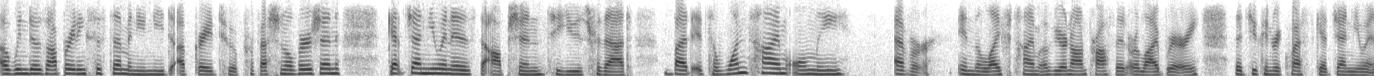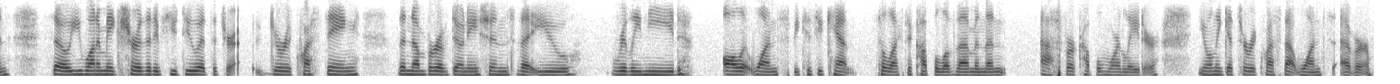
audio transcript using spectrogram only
a Windows operating system and you need to upgrade to a professional version, Get Genuine is the option to use for that. But it's a one-time only ever in the lifetime of your nonprofit or library that you can request Get Genuine. So you want to make sure that if you do it that you're, you're requesting the number of donations that you really need all at once because you can't select a couple of them and then ask for a couple more later. You only get to request that once ever.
